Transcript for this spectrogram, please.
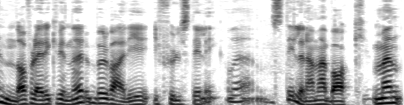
enda flere kvinner bør være i, full stilling, og det stiller jeg meg bak. Men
